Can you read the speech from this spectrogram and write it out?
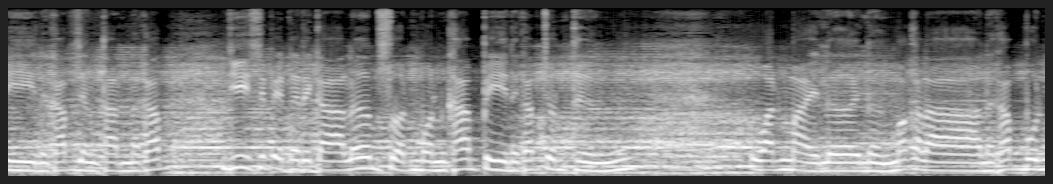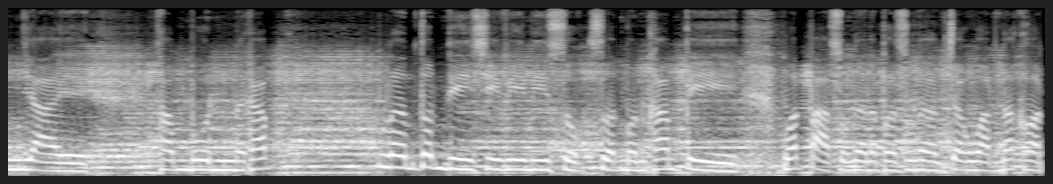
ปีนะครับยังทันนะครับ 21 นาฬิกาเริ่มสวดมนต์ข้ามปีนะครับจนถึง วันใหม่เลย1มกรานะครับ บุญใหญ่ทำบุญนะครับ เริ่มต้นดีชีวีมีสุขสวดมนต์ข้ามปี วัดป่าสมเด็จอำเภอสมเด็จจังหวัดนคร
